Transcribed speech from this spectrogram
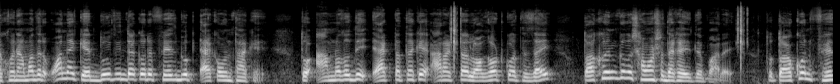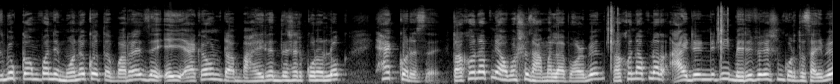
এখন আমাদের অনেকের দুই তিনটা করে ফেসবুক অ্যাকাউন্ট থাকে। তো আমরা যদি একটা থেকে আর একটা লগ আউট করতে যাই, তখন কিন্তু সমস্যা দেখা দিতে পারে। তো তখন ফেসবুক কোম্পানি মনে করতে পারে যে এই অ্যাকাউন্টটা বাইরের দেশের কোনো লোক হ্যাক করেছে। তখন আপনি অবশ্যই ঝামেলা পড়বেন। তখন আপনার আইডেন্টিটি ভেরিফিকেশন করতে চাইবে।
